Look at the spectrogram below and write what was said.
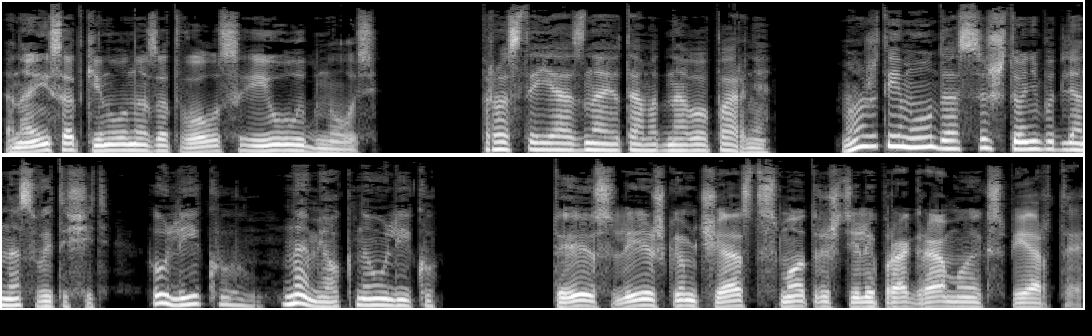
Анаис откинула назад волосы и улыбнулась. «Просто я знаю там одного парня. Может, ему удастся что-нибудь для нас вытащить. Улику, намек на улику. «Ты слишком часто смотришь телепрограмму «Эксперты».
